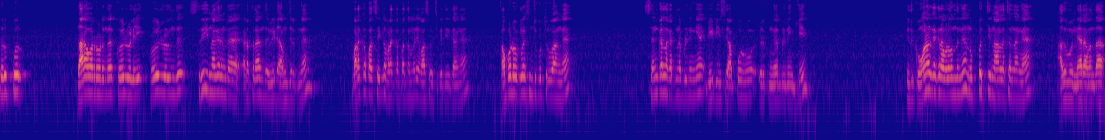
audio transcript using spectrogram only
திருப்பூர் தாராவார் ரோடுங்க கோயில்வெளி கோயில்வெளிந்து ஸ்ரீநகர் என்ற இடத்துல இந்த வீடு அமைஞ்சிருக்குங்க. வடக்க பார்த்த சைட்டில் வடக்க பார்த்த மாதிரி வாசல் வச்சு கட்டியிருக்காங்க. கபோர்டு ஒர்க்கெலாம் செஞ்சு கொடுத்துருவாங்க. செங்கல்ல கட்டின பில்டிங்கு டிடிசி அப்ரூவ் இருக்குங்க பில்டிங்க்கு இதுக்கு ஓனர் கேட்குற அவ்வளோ வந்துங்க முப்பத்தி நாலு லட்சம் தாங்க. அதுவும் நேராக வந்தால்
